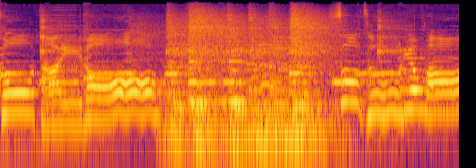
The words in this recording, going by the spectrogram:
做大郎，做做了梦。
